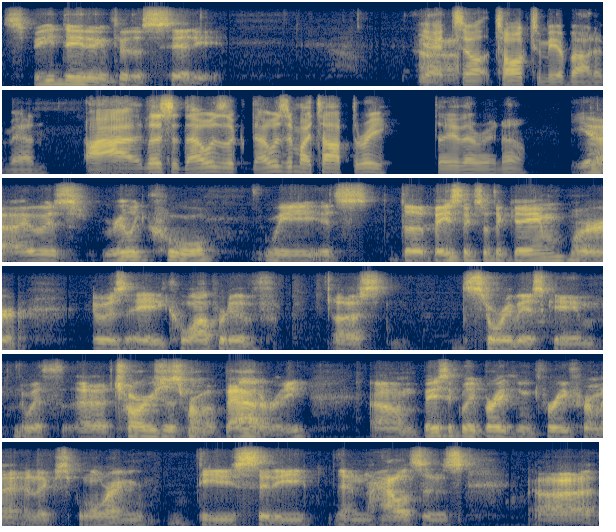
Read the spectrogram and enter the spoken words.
Speed dating through the city. Yeah, Uh, tell talk to me about it, man. I listen, that was a, that was in my top three. tell you that right now. yeah, it was really cool. We it's the basics of the game where it was a cooperative uh, story-based game with uh, charges from a battery, um, basically breaking free from it and exploring the city and houses. Uh,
